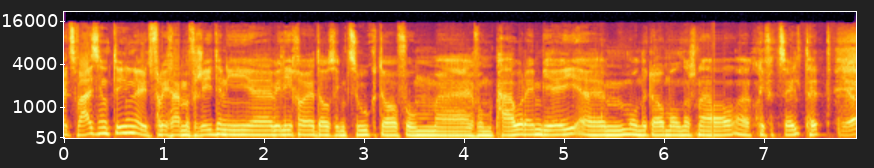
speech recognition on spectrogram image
jetzt weiß ich natürlich nicht. Vielleicht haben wir verschiedene, äh, weil ich ja das im Zug da vom, äh, vom Power MBA, ähm, und er da mal noch schnell äh, ein bisschen erzählt hat. Ja.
